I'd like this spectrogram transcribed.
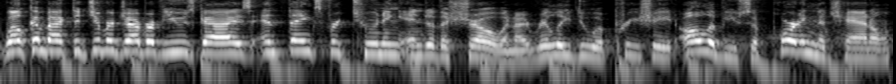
Welcome back to Jibber Jab Reviews, guys, and thanks for tuning into the show, and I really do appreciate all of you supporting the channel,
